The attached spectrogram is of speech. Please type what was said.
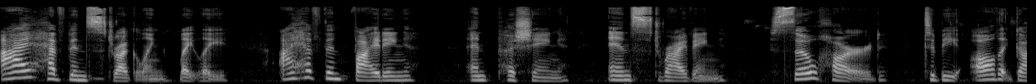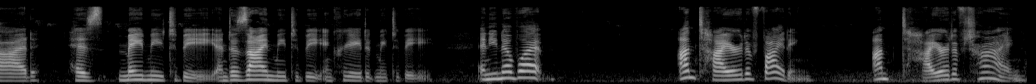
I have been struggling lately. I have been fighting and pushing and striving so hard to be all that God has made me to be and designed me to be and created me to be. And you know what? I'm tired of fighting. I'm tired of trying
